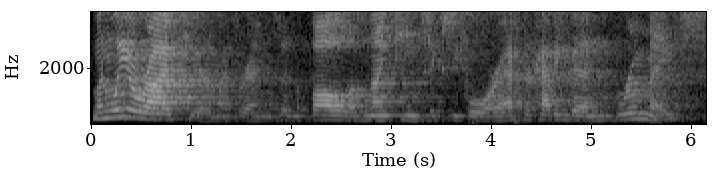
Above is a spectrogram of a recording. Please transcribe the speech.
When we arrived here, my friends, in the fall of 1964, after having been roommates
